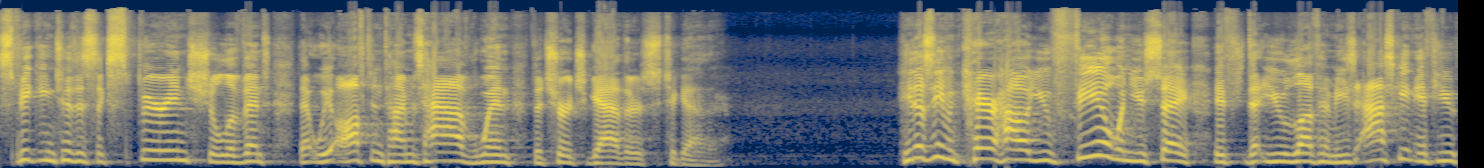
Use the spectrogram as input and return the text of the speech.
Speaking to this experiential event that we oftentimes have when the church gathers together. He doesn't even care how you feel when you say if, that you love him. He's asking if you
